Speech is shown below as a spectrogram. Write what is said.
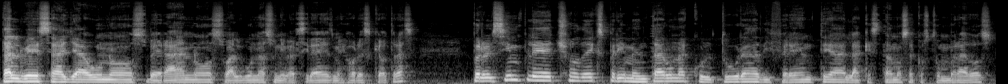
Tal vez haya unos veranos o algunas universidades mejores que otras, pero el simple hecho de experimentar una cultura diferente a la que estamos acostumbrados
